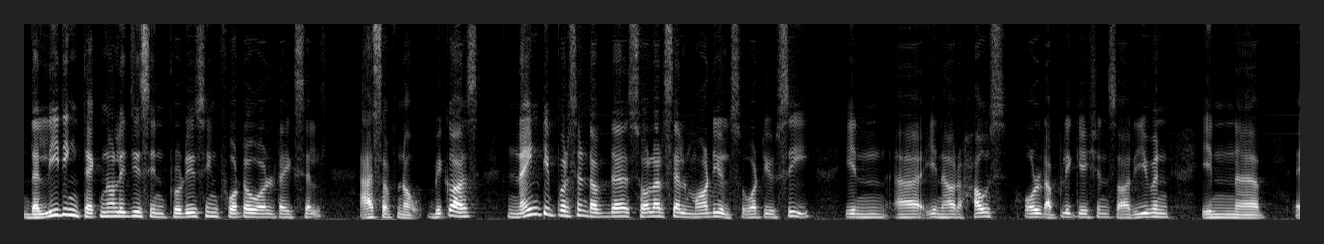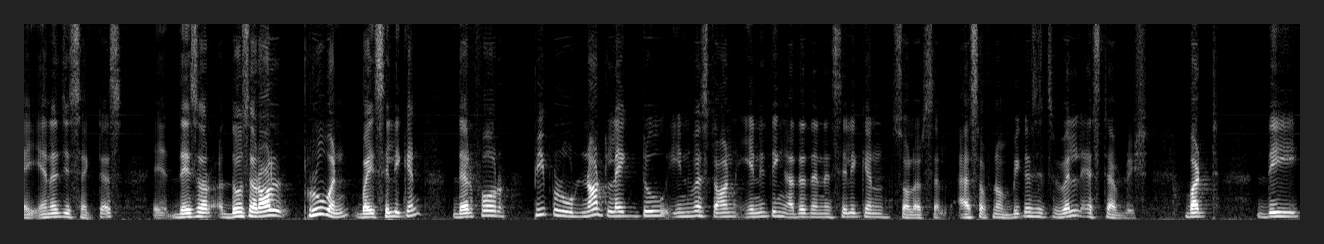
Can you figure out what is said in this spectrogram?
the leading technologies in producing photovoltaic cells as of now because 90 percent of the solar cell modules what you see in uh, in our household applications or even in uh, energy sectors uh, these are those are all proven by silicon therefore people would not like to invest on anything other than a silicon solar cell as of now because it is well established. But the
